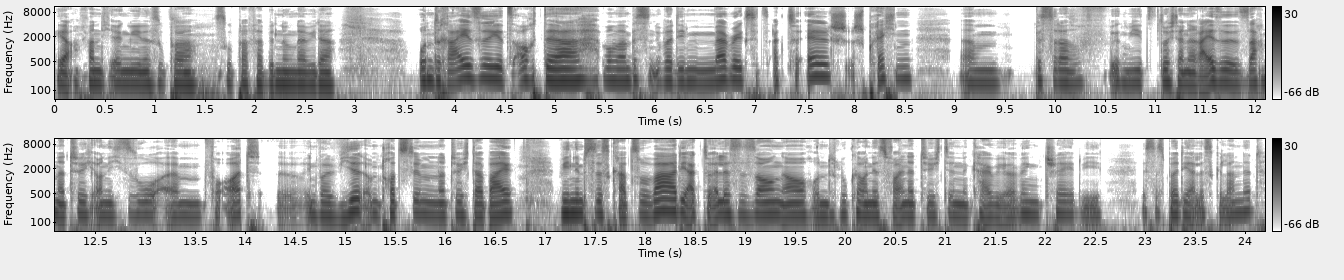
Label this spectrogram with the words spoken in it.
ja, fand ich irgendwie eine super, super Verbindung da wieder. Und Reise jetzt auch der, wollen wir ein bisschen über die Mavericks jetzt aktuell sprechen. Ähm, bist du da so irgendwie durch deine Reisesachen natürlich auch nicht so ähm, vor Ort äh, involviert und trotzdem natürlich dabei. Wie nimmst du das gerade so wahr, die aktuelle Saison auch und Luca und jetzt vor allem natürlich den Kyrie Irving Trade? Wie ist das bei dir alles gelandet?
